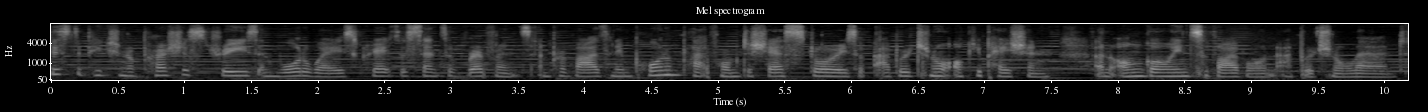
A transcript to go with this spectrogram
This depiction of precious trees and waterways creates a sense of reverence and provides an important platform to share stories of Aboriginal occupation and ongoing survival on Aboriginal land.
